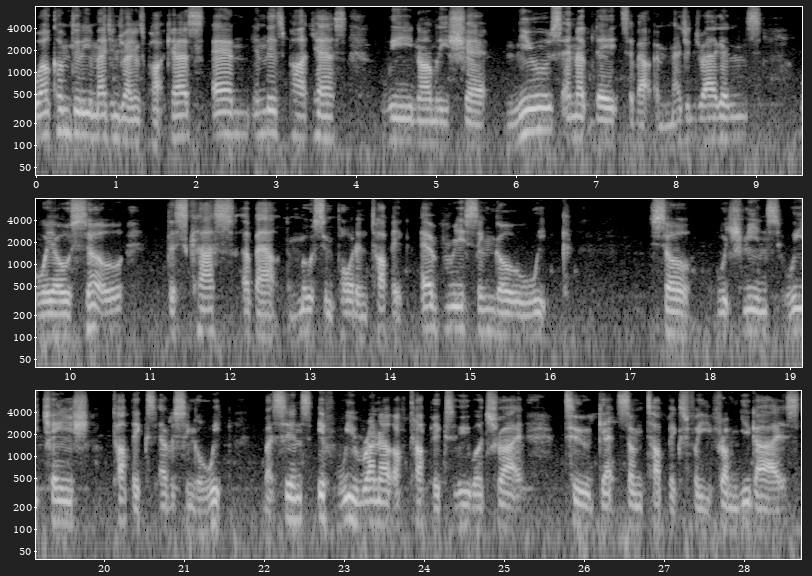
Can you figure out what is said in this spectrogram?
Welcome to the Imagine Dragons podcast, and in this podcast, we normally share news and updates about Imagine Dragons. We also discuss about the most important topic every single week. So, which means we change topics every single week. But since if we run out of topics, we will try to get some topics for you from you guys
